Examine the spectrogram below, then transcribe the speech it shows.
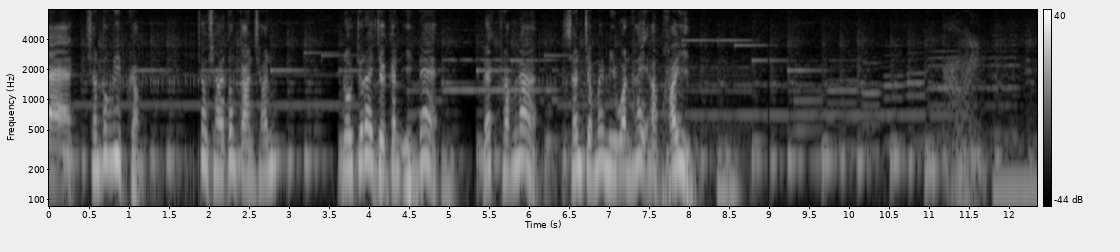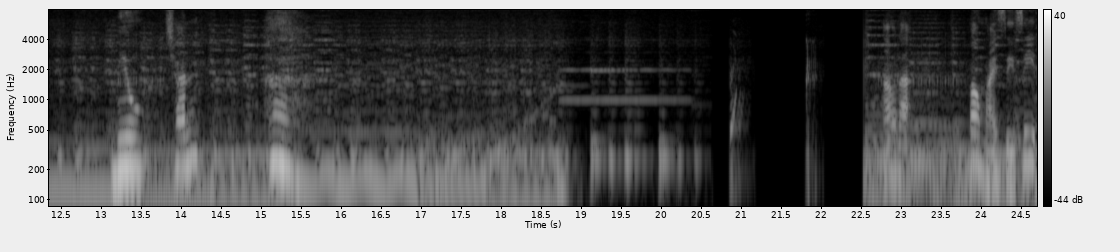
แต่ฉันต้องรีบกลับ เจ้าชายต้องการฉัน เราจะได้เจอกันอีกแน่ และครั้งหน้าฉันจะไม่มีวันให้อภัย มิว ฉันฮ่าเอาละเป้าหมายสีซีด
